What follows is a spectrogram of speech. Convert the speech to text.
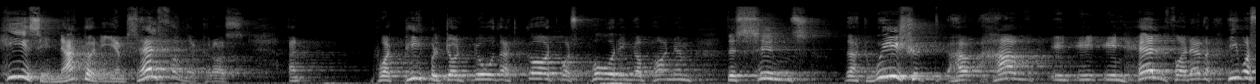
he is in agony himself on the cross. And what people don't know that God was pouring upon him the sins that we should have in, in, in hell forever. He was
